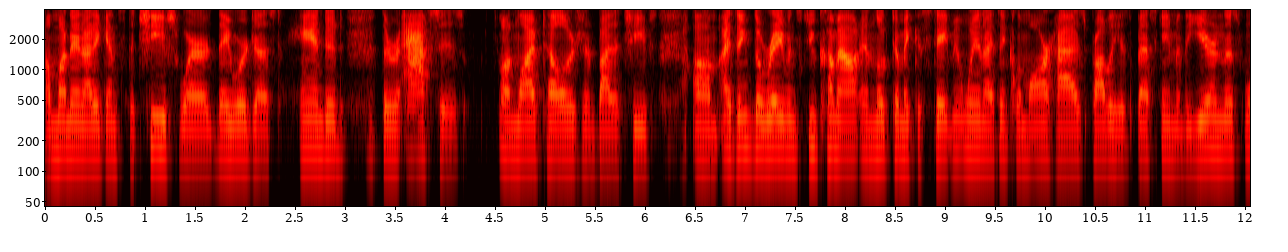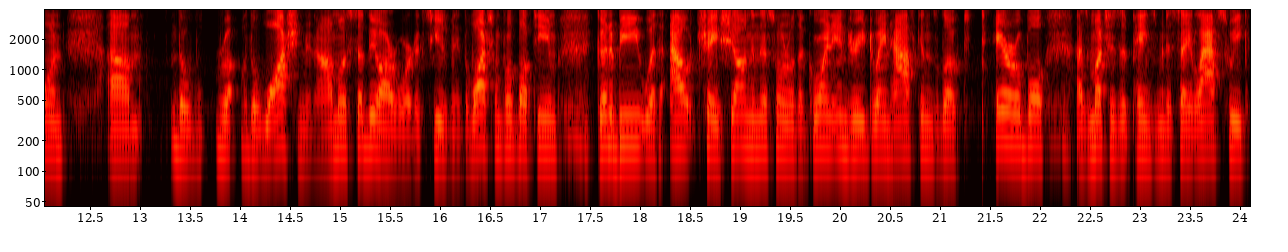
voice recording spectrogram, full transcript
on Monday night against the Chiefs, where they were just handed their asses on live television by the Chiefs. Um, I think the Ravens do come out and look to make a statement win. I think Lamar has probably his best game of the year in this one. Um, the the Washington. I almost said the R word. Excuse me. The Washington football team going to be without Chase Young in this one with a groin injury. Dwayne Haskins looked terrible. As much as it pains me to say, last week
